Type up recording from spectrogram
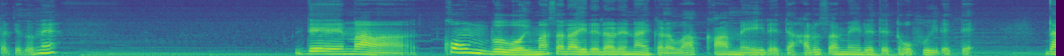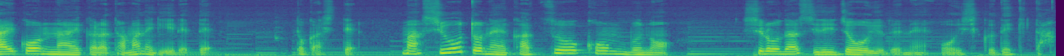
たけどね。でまあ昆布を今更入れられないからわかめ入れて春雨入れて豆腐入れて大根ないから玉ねぎ入れてとかして。まあ塩とねかつお昆布の白だし醤油でね美味しくできた。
